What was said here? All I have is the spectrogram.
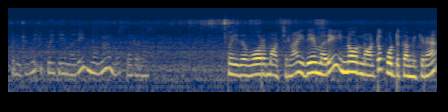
டைட் பண்ணிக்கோங்க இப்போ இதே மாதிரி இன்னொன்று நம்ம போடலாம் இப்போ இதை ஓரமாக வச்சிடலாம். இதே மாதிரி இன்னொரு நாட்டும் போட்டு காமிக்கிறேன்.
